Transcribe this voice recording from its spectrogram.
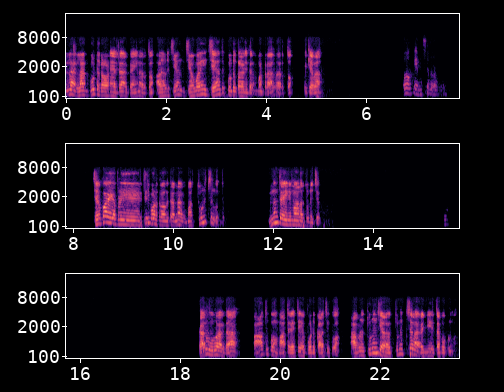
எல்லாம் எல்லாம் கூட்டு கலவனையா தான் இருக்காங்கன்னு அர்த்தம். அதோட சேர்ந்து செவ்வாயும் சேர்ந்து கூட்டு கலவணித்தனம் பண்றாரு அர்த்தம். ஓகேவா ஓகேங்க சார் ஓகே. செவ்வாய் அப்படி திரிகோணத்துல வந்துட்டாருன்னா துணிச்சல் வந்து. இன்னும் தைரியமான துணிச்சல். கரு உருவாகுதா? பார்த்துக்குவோம். மாத்திரை ஏத்தைய போட்டு களைச்சுக்குவோம் அப்படின்னு துணிஞ்சு துணிச்சல் இறங்கி தப்பு பண்ணுவான்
